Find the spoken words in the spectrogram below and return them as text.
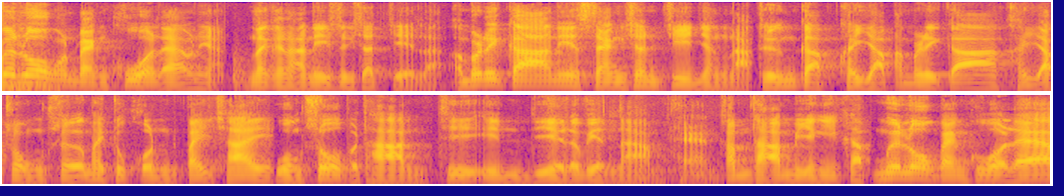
เมื่อโลกมันแบ่งขั้วแล้วเนี่ยในขณะนี้ซึ่งชัดเจนแล้วอเมริกานี่แซงชั่นจีนอย่างหนัก ถึงกับขยับอเมริกาขยับส่งเสริมให้ทุกคนไปใช้ห่วงโซ่ประทานที่อินเดียและเวียดนามแทนคำถามมีอย่างนี้ครับ เมื่อโลกแบ่งขั้วแล้ว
